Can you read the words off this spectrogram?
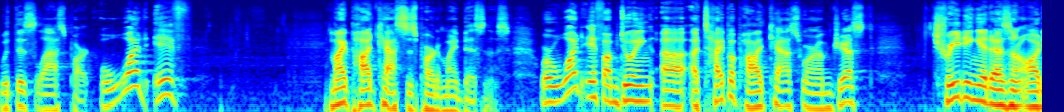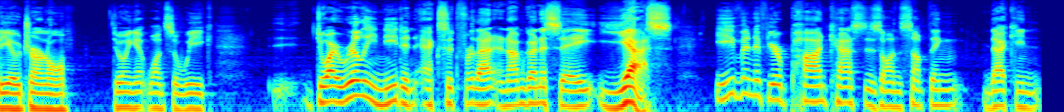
with this last part. What if my podcast is part of my business? Or what if I'm doing a, a type of podcast where I'm just treating it as an audio journal, doing it once a week. Do I really need an exit for that? And I'm going to say yes. Even if your podcast is on something that can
